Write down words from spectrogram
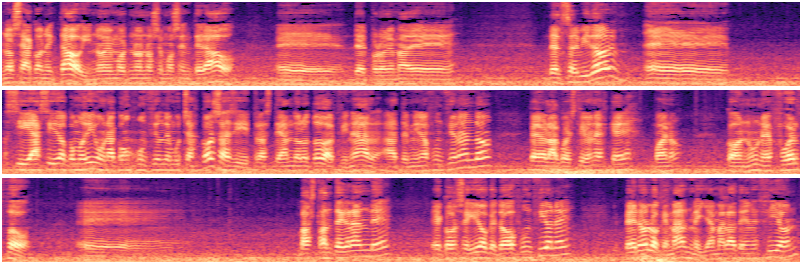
no se ha conectado y no, hemos, no nos hemos enterado eh, del problema de, del servidor. Eh, si ha sido, como digo, una conjunción de muchas cosas y trasteándolo todo al final ha terminado funcionando, pero la cuestión es que, bueno, con un esfuerzo eh, bastante grande, he conseguido que todo funcione, pero lo que más me llama la atención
